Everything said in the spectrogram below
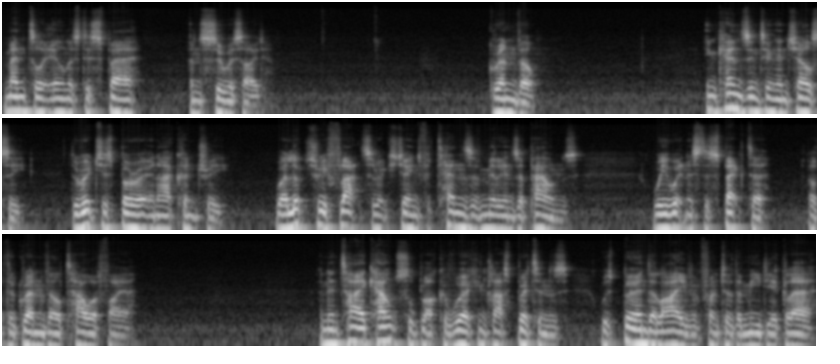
mental illness, despair, and suicide. Grenfell. In Kensington and Chelsea, the richest borough in our country, where luxury flats are exchanged for tens of millions of pounds, we witnessed the spectre of the Grenfell Tower fire. An entire council block of working class Britons was burned alive in front of the media glare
